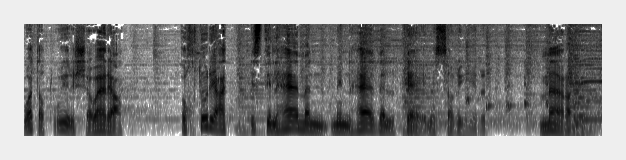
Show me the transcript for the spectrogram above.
وتطوير الشوارع اخترعت استلهاما من هذا الكائن الصغير. ما رأيك؟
